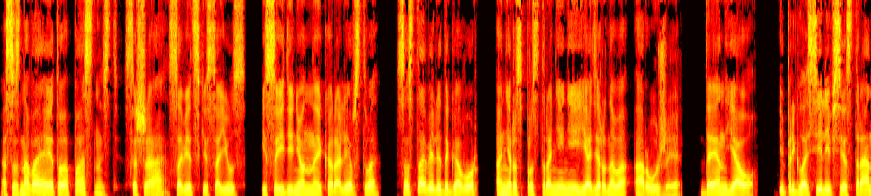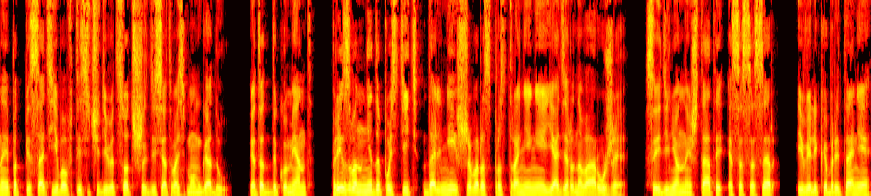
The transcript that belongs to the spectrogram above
Осознавая эту опасность, США, Советский Союз и Соединенное Королевство составили договор о нераспространении ядерного оружия ДНЯО и пригласили все страны подписать его в 1968 году. Этот документ призван не допустить дальнейшего распространения ядерного оружия. Соединенные Штаты, СССР и Великобритания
